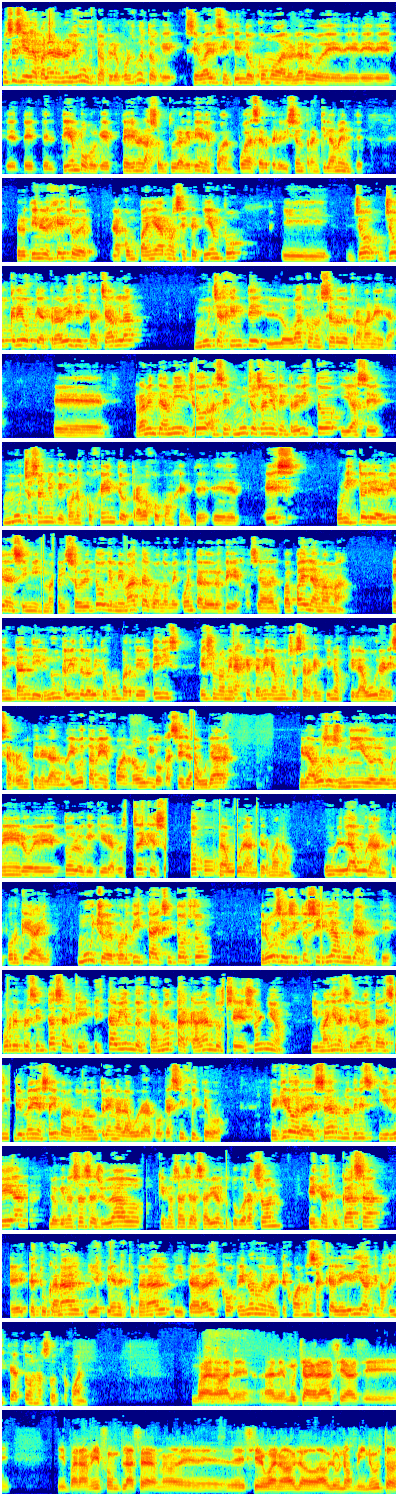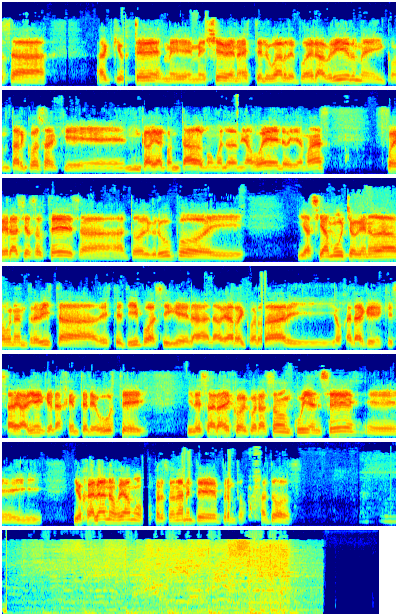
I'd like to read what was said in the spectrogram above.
no sé si es la palabra no le gusta, pero por supuesto que se va a ir sintiendo cómodo a lo largo del tiempo, porque ustedes vieron la soltura que tiene Juan, puede hacer televisión tranquilamente, pero tiene el gesto de acompañarnos este tiempo y yo, yo creo que a través de esta charla mucha gente lo va a conocer de otra manera. Eh, realmente a mí, yo hace muchos años que entrevisto y hace muchos años que conozco gente o trabajo con gente. Eh, es una historia de vida en sí misma y sobre todo que me mata cuando me cuenta lo de los viejos, o sea, el papá y la mamá en Tandil, nunca habiéndolo visto jugar un partido de tenis, es un homenaje también a muchos argentinos que laburan y se rompen el alma. Y vos también, Juan, lo único que haces es laburar. Mira, vos sos un ídolo, un héroe, todo lo que quieras, pero sabes que sos, un laburante, hermano, un laburante, porque hay mucho deportista exitoso, pero vos sos exitoso y laburante. Vos representás al que está viendo esta nota cagándose de sueño y mañana se levanta a las cinco y media, seis para tomar un tren a laburar, porque así fuiste vos. Te quiero agradecer, no tenés idea lo que nos has ayudado, que nos hayas abierto tu corazón. Esta es tu casa, este es tu canal y ESPN es tu canal y te agradezco enormemente, Juan. No sabes qué alegría que nos diste a todos nosotros, Juan. Bueno, vale, vale, muchas gracias y, para mí fue un placer, ¿no? De, de, decir, bueno, hablo, hablo unos minutos a, a que ustedes me, lleven a este lugar de poder abrirme y contar cosas que nunca había contado, como lo de mi abuelo y demás. Fue gracias a ustedes, a, todo el grupo y, hacía mucho que no daba una entrevista de este tipo, así que la, voy a recordar y, ojalá que, salga bien, que la gente le guste y, les agradezco de corazón, cuídense eh, y ojalá nos veamos personalmente pronto, a todos.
